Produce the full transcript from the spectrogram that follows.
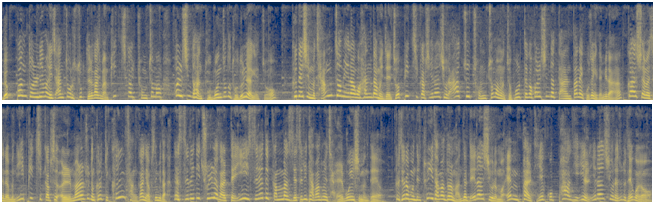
몇 번 돌리면 이제 안쪽으로 쑥 들어가지만 피치가 촘촘하면 훨씬 더 한 두 번 정도 더 돌려야겠죠. 그 대신 뭐 장점이라고 한다면 이제 저 피치 값이 이런 식으로 아주 촘촘하면 저 볼트가 훨씬 더 단단하게 고정이 됩니다. 국가 시험에서 여러분 이 피치 값을 얼마나 주든 그렇게 큰 상관이 없습니다. 그냥 3D 출력할 때 이 스레드 값만 이제 3D 답안도에 잘 보이시면 돼요. 그래서 여러분들이 2D 답안도를 만들 때 이런 식으로 뭐 M8 뒤에 곱하기 1 이런 식으로 해줘도 되고요.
